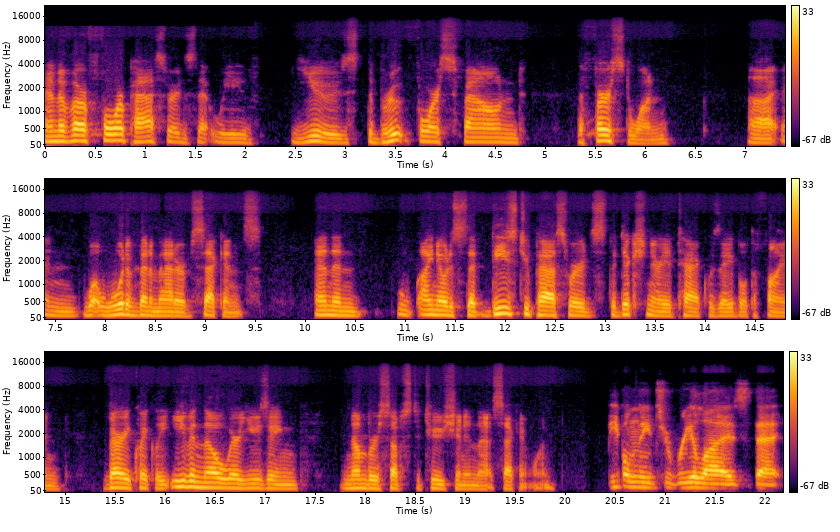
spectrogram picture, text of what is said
And of our four passwords that we've used, the brute force found the first one uh, in what would have been a matter of seconds. And then I noticed that these two passwords, the dictionary attack was able to find very quickly, even though we're using number substitution in that second one. People need to realize that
